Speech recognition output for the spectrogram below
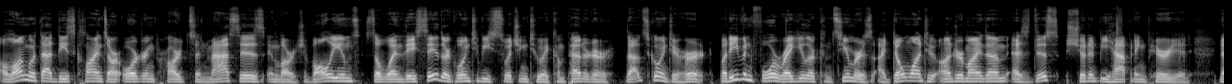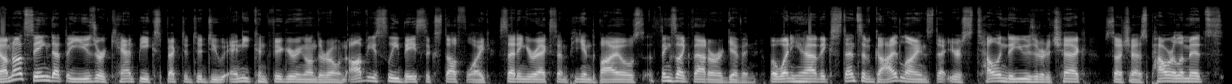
Along with that, these clients are ordering parts in masses in large volumes, so when they say they're going to be switching to a competitor, that's going to hurt. But even for regular consumers, I don't want to undermine them as this shouldn't be happening period. Now I'm not saying that the user can't be expected to do any configuring on their own. Obviously basic stuff like setting your XMP in the BIOS, things like that are a given. But when you have extensive guidelines guidelines that you're telling the user to check, such as power limits,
